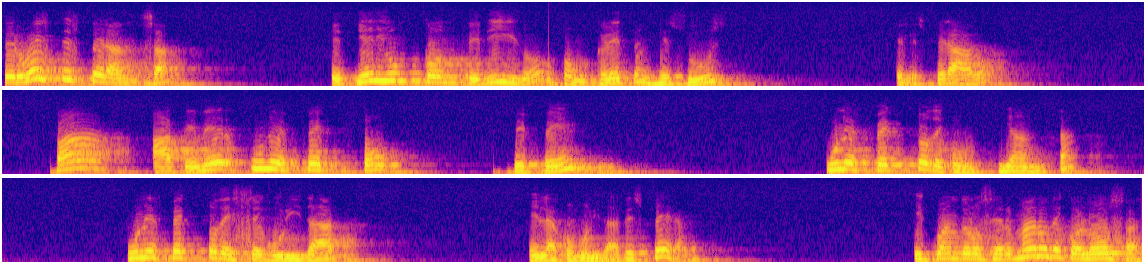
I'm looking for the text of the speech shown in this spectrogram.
Pero esta esperanza, que tiene un contenido concreto en Jesús, el esperado, va a tener un efecto de fe, un efecto de confianza, un efecto de seguridad en la comunidad de espera. Y cuando los hermanos de Colosas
